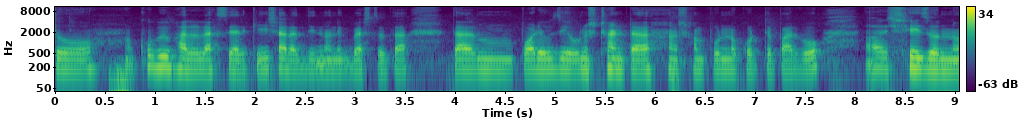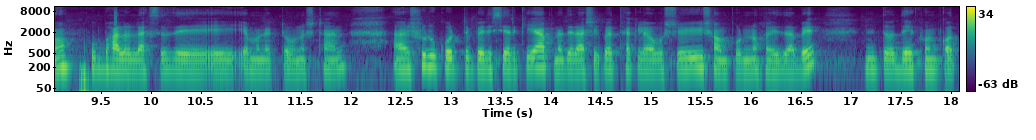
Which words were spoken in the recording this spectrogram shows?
তো খুবই ভালো লাগছে আর কি। সারাদিন অনেক ব্যস্ততা, তার পরেও যে অনুষ্ঠানটা সম্পূর্ণ করতে পারব সেই জন্য খুব ভালো লাগছে যে এই এমন একটা অনুষ্ঠান শুরু করতে পেরেছি আর কি। আপনাদের আশীর্বাদ থাকলে অবশ্যই সম্পূর্ণ হয়ে যাবে। তো দেখুন কত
